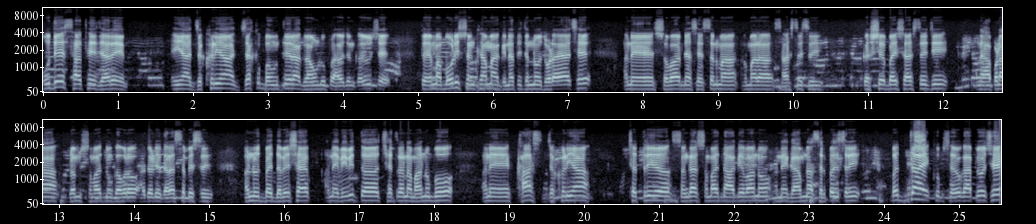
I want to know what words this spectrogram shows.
ઉદ્દેશ સાથે જ્યારે અહીંયા જખણિયા જખ બૌતેરા ગ્રાઉન્ડ ઉપર આયોજન કર્યું છે, તો એમાં બહોળી સંખ્યામાં જ્ઞાતિજનો જોડાયા છે અને સવારના સેશનમાં અમારા શાસ્ત્રી શ્રી કશ્યપભાઈ શાસ્ત્રીજી અને આપણા બ્રહ્મ સમાજનું ગૌરવ આદરણીય ધારાસભ્ય શ્રી અનિરુદ્ધભાઈ દવે સાહેબ અને વિવિધ ક્ષેત્રના મહાનુભાવો અને ખાસ જખણિયા ક્ષત્રિય સંઘાત સમાજના આગેવાનો અને ગામના સરપંચશ્રી બધાએ ખૂબ સહયોગ આપ્યો છે.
